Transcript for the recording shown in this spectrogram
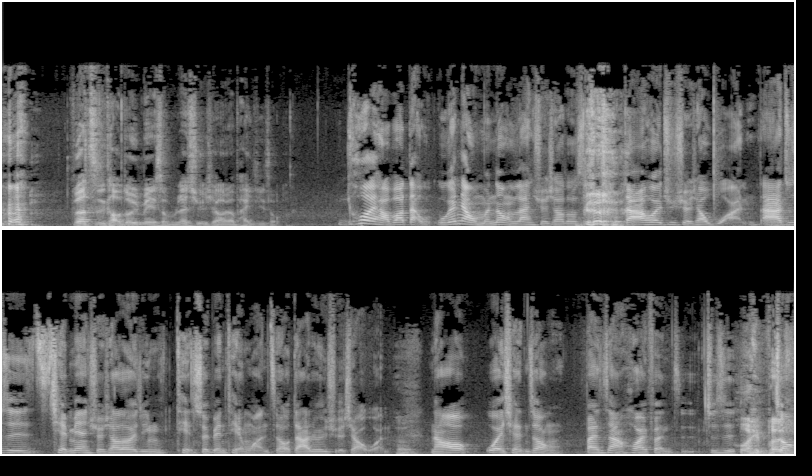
不要职考，都没什么在学校要排挤什么。会好不好？大我跟你讲，我们那种烂学校都是 大家会去学校玩，大家就是前面学校都已经填随便填完之后，大家就去学校玩。嗯然后我以前这种班上坏分子，就是从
